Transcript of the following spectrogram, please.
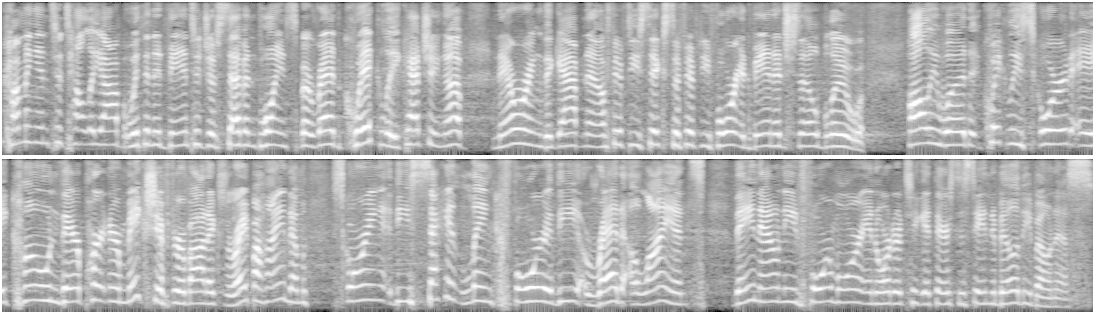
coming into Teleop with an advantage of seven points, but Red quickly catching up, narrowing the gap now 56 to 54. Advantage still blue. Hollywood quickly scored a cone. Their partner, Makeshift Robotics, right behind them, scoring the second link for the Red Alliance. They now need four more in order to get their sustainability bonus.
